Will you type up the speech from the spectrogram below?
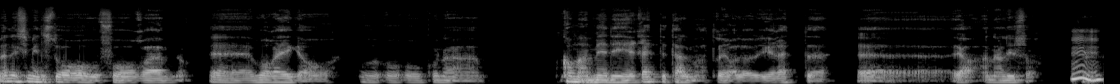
Men ikke minst overfor eh, vår eiere og, og, og, og kunne komme med de rette tallmaterialer og de rette eh, ja, analyser. Mm.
